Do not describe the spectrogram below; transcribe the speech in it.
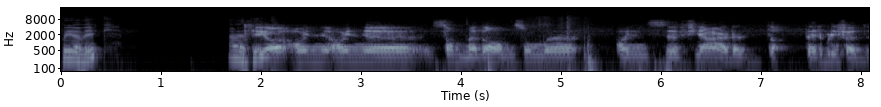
på Gjøvik? Jeg vet ikke. Ja, han, han eh, Samme dagen som eh, hans fjerde datter blir født,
